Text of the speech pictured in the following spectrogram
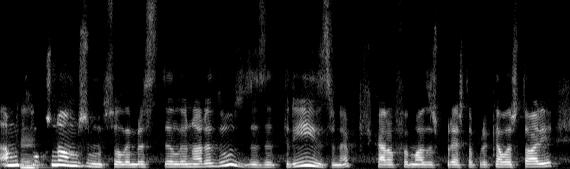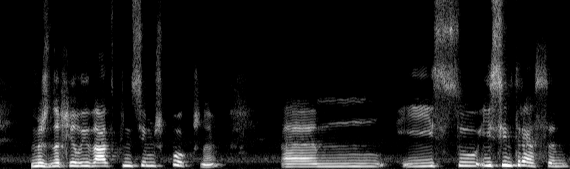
há muito hum. poucos nomes, uma pessoa lembra-se da Leonora Duz, das atrizes, não é? Porque ficaram famosas por esta ou por aquela história, mas na realidade conhecemos poucos, não é? Um, e isso, isso interessa-me.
